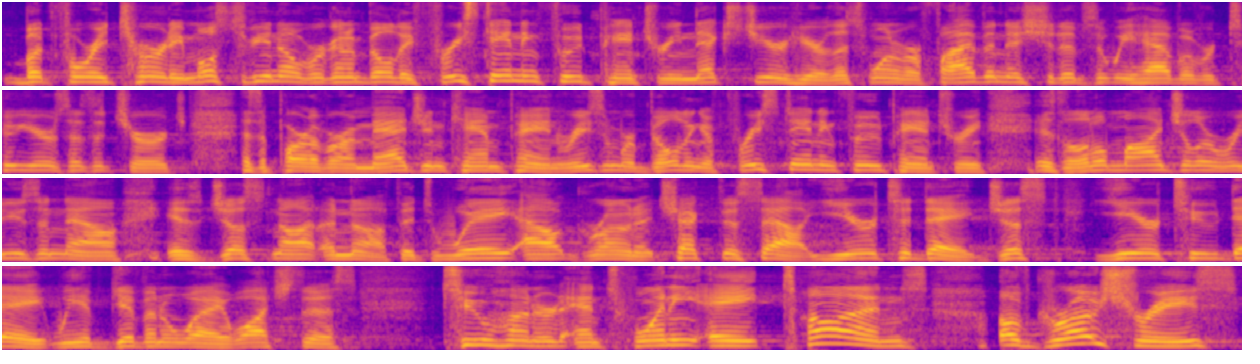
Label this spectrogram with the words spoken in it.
but for eternity. Most of you know we're going to build a freestanding food pantry next year here. That's one of our five initiatives that we have over two years as a church as a part of our Imagine campaign. The reason we're building a freestanding food pantry is the little modular we're using now is just not enough. It's way outgrown it. Check this out year to date, just year to date, we have given away, watch this, 228 tons of groceries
